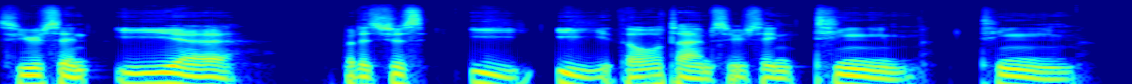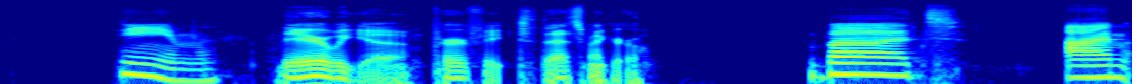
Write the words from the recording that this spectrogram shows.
So you're saying E, uh, but it's just E, E the whole time. So you're saying team, team. Team. There we go. Perfect. That's my girl. But I'm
